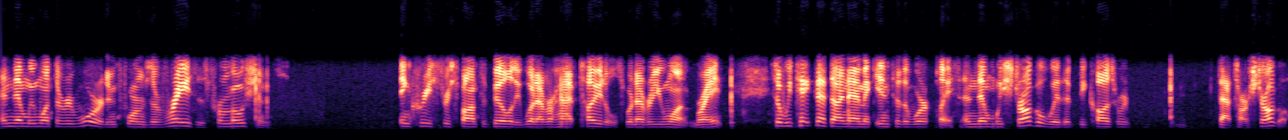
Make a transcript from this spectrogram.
and then we want the reward in forms of raises, promotions, increased responsibility, whatever hat titles, whatever you want, right? So we take that dynamic into the workplace, and then we struggle with it because we're that's our struggle.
